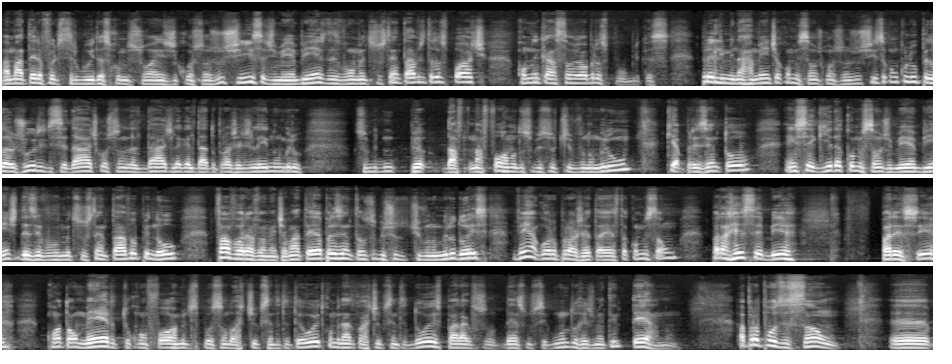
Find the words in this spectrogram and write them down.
A matéria foi distribuída às comissões de Constituição e Justiça, de Meio Ambiente, Desenvolvimento Sustentável de Transporte, Comunicação e Obras Públicas. Preliminarmente, a Comissão de Constituição e Justiça concluiu pela juridicidade, constitucionalidade e legalidade do projeto de lei número Sub, da, na forma do substitutivo número 1, que apresentou. Em seguida, a Comissão de Meio Ambiente e Desenvolvimento Sustentável opinou favoravelmente a matéria, apresentando o substitutivo número 2. Vem agora o projeto a esta comissão para receber parecer quanto ao mérito, conforme disposição do artigo 138, combinado com o artigo 102, parágrafo 12 do regimento interno. A proposição é,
